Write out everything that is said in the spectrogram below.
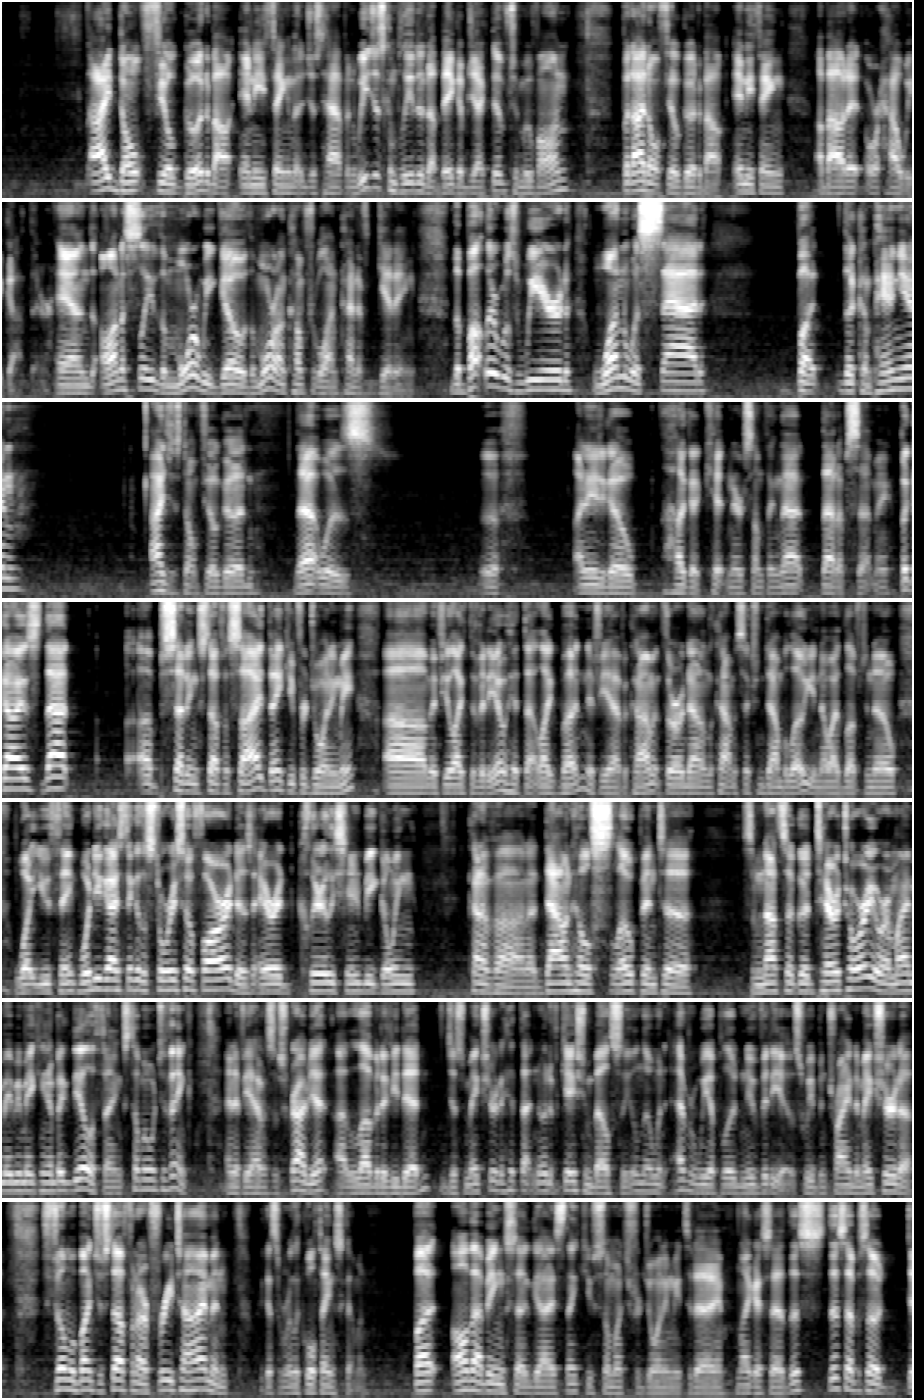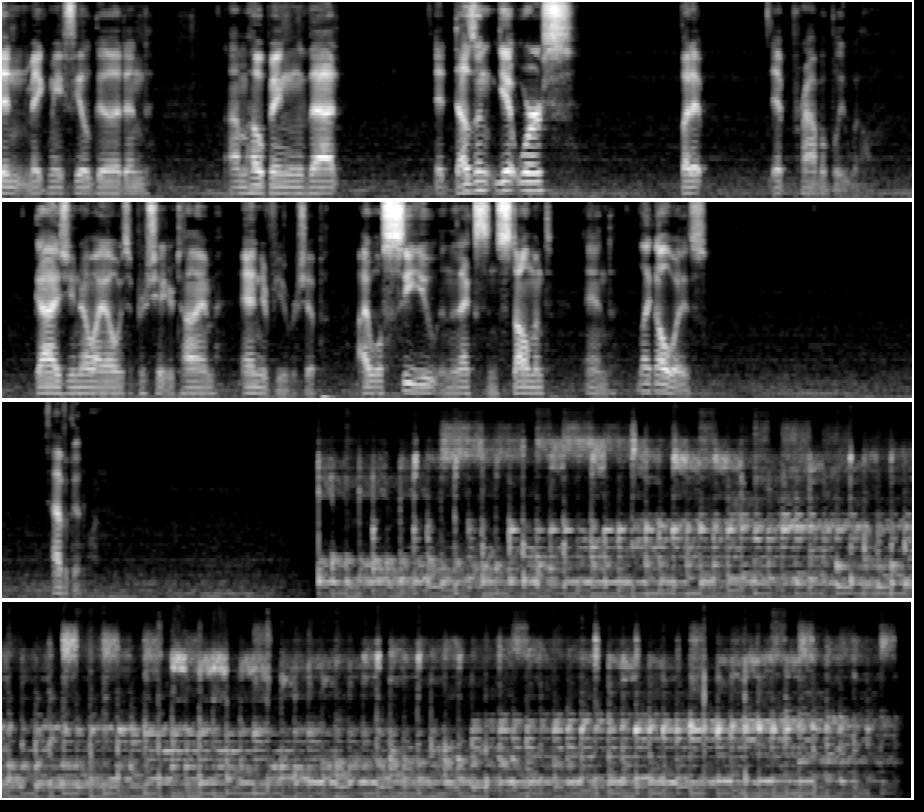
I don't feel good about anything that just happened. We just completed a big objective to move on, but I don't feel good about anything about it or how we got there. And honestly, the more we go, the more uncomfortable I'm kind of getting. The butler was weird, one was sad, but the companion, I just don't feel good. That was, ugh. I need to go hug a kitten or something. That that upset me. But guys, that upsetting stuff aside, thank you for joining me. Um, if you like the video, hit that like button. If you have a comment, throw it down in the comment section down below. You know I'd love to know what you think. What do you guys think of the story so far? Does Arid clearly seem to be going kind of on a downhill slope into some not so good territory, or am I maybe making a big deal of things? Tell me what you think. And if you haven't subscribed yet, I'd love it if you did. Just make sure to hit that notification bell so you'll know whenever we upload new videos. We've been trying to make sure to film a bunch of stuff in our free time, and we got some really cool things coming. But all that being said, guys, thank you so much for joining me today. Like I said, this this episode didn't make me feel good, and I'm hoping that it doesn't get worse, but it it probably will. Guys, you know I always appreciate your time and your viewership. I will see you in the next installment, and like always, have a good one.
